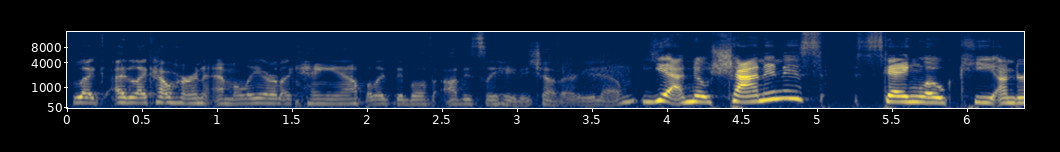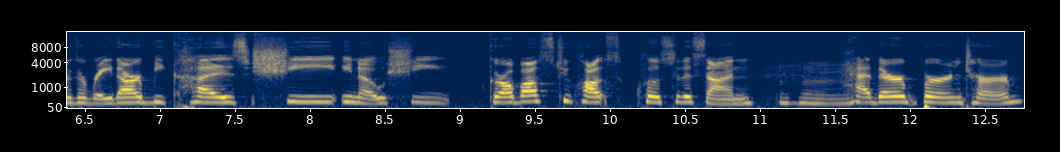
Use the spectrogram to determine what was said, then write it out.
like I like how her and Emily are like hanging out, but like they both obviously hate each other, you know? Yeah, no, Shannon is staying low key under the radar because she, you know, she girl boss too close close to the sun. Mm-hmm. Heather burned her.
